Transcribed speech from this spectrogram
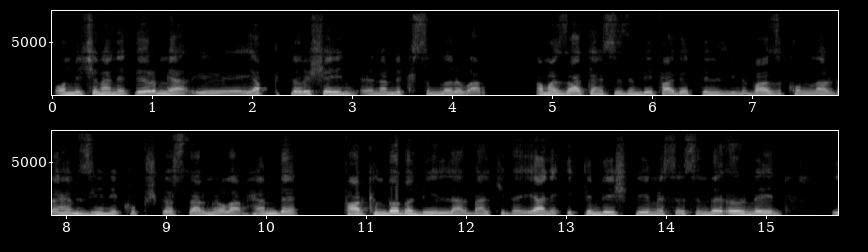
onun için hani diyorum ya e, yaptıkları şeyin önemli kısımları var. Ama zaten sizin de ifade ettiğiniz gibi bazı konularda hem zihni kopuş göstermiyorlar hem de farkında da değiller belki de. Yani iklim değişikliği meselesinde örneğin e,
